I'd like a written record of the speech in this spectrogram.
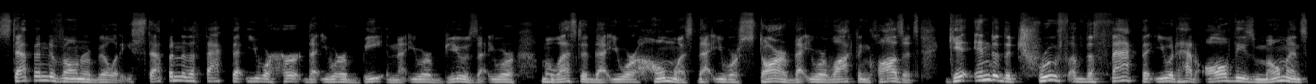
step into vulnerability step into the fact that you were hurt that you were beaten that you were abused that you were molested that you were homeless that you were starved that you were locked in closets. Get into the truth of the fact that you had had all these moments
